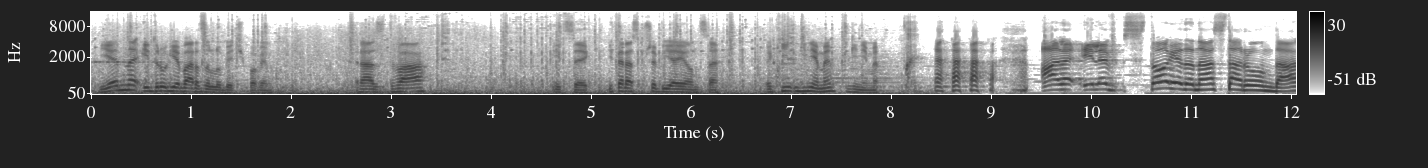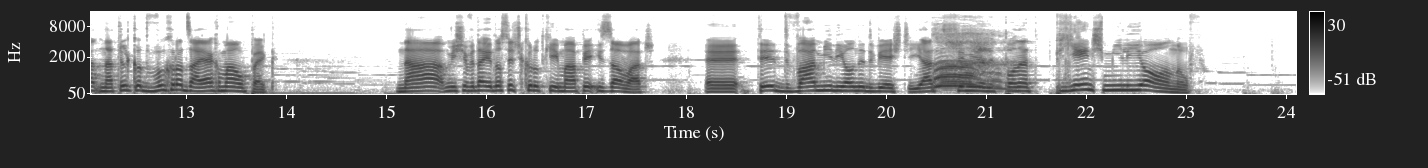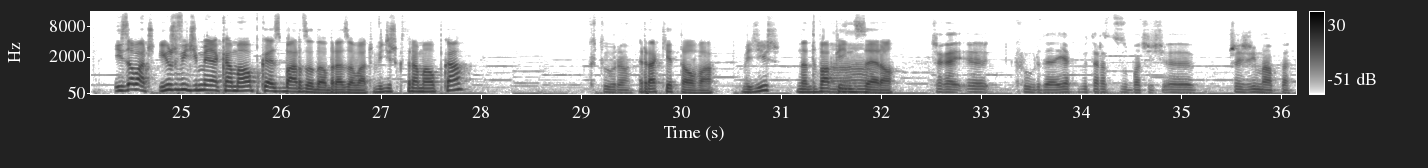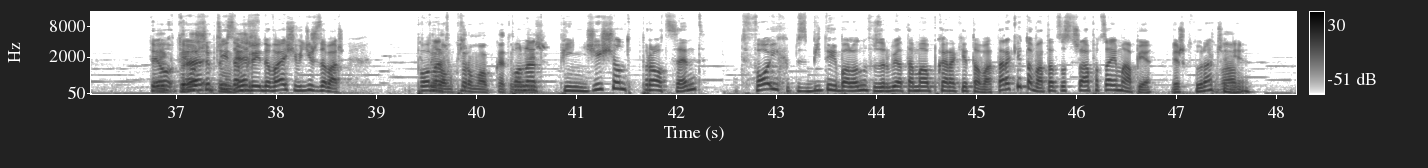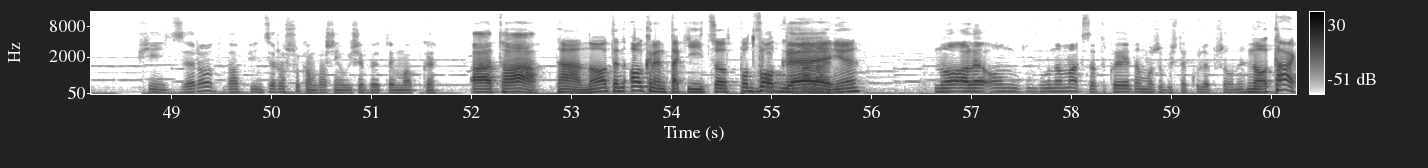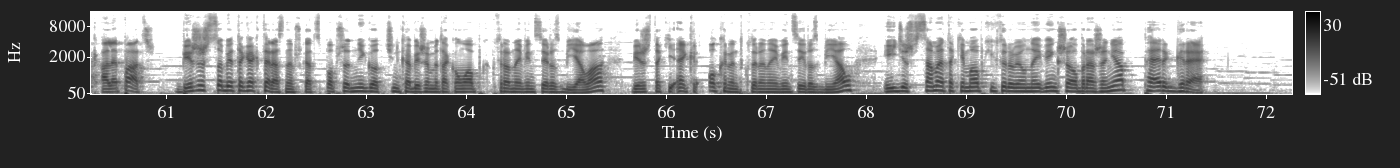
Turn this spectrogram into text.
Jedne i drugie bardzo lubię, ci powiem. Raz, dwa. I cyk. I teraz przebijające. Gi giniemy? Giniemy. Ale ile... w- 111 runda na tylko dwóch rodzajach małpek. Na, mi się wydaje, dosyć krótkiej mapie i zobacz. Yy, ty 2 miliony 200, ja 3 miliony, ponad 5 milionów. I zobacz, już widzimy jaka małpka jest bardzo dobra, zobacz. Widzisz, która małpka? Która? rakietowa. Widzisz? Na 250. Czekaj, y, kurde, jakby teraz to zobaczyć? Y, przejrzyj mapę. Ty, Ej, ją- ty które- ją ty szybciej zupgrade'owałeś i widzisz, zobacz. Ponad, Którą, pi- którą mapkę tu ponad mówisz? 50% twoich zbitych balonów zrobiła ta małpka rakietowa. Ta rakietowa, ta co strzela po całej mapie. Wiesz, która czy Dwa- nie? 5-0? 2-5-0, szukam właśnie u siebie tę mapkę. A, ta! Ta, no, ten okręt taki, co podwodny, Okej. ale nie? No, ale on był na maksa, tylko jeden może być tak ulepszony. No tak, ale patrz, bierzesz sobie tak jak teraz, na przykład z poprzedniego odcinka bierzemy taką łapkę, która najwięcej rozbijała, bierzesz taki ek- okręt, który najwięcej rozbijał i idziesz w same takie małpki, które robią największe obrażenia per grę.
